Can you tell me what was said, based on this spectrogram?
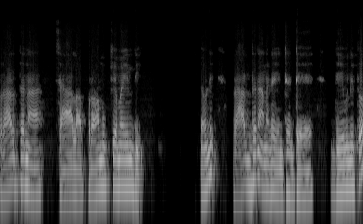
ప్రార్థన చాలా ప్రాముఖ్యమైంది. ఏమండి? ప్రార్థన అనగా ఏంటంటే దేవునితో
